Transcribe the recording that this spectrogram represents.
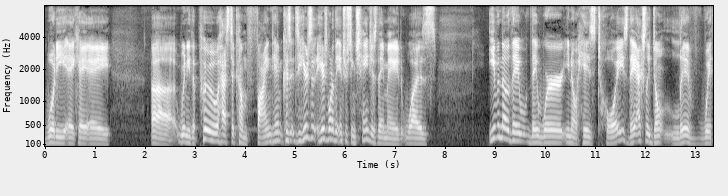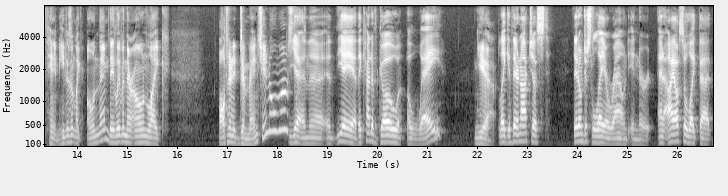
Woody, aka uh, Winnie the Pooh, has to come find him. Because here's here's one of the interesting changes they made was even though they they were you know his toys, they actually don't live with him. He doesn't like own them. They live in their own like alternate dimension almost. Yeah, and the and, yeah, yeah, they kind of go away. yeah, Like they're not just they don't just lay around inert. And I also like that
